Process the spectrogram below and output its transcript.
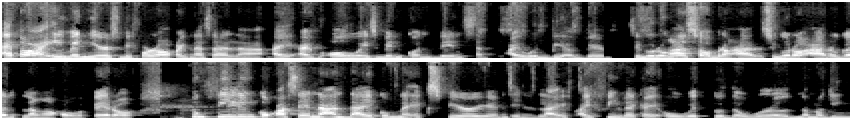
eto ah, even years before ako kay Nasala, I I've always been convinced that I would be a very siguro nga sobrang siguro arrogant lang ako, pero yung feeling ko kasi na ang dami kong na-experience in life, I feel like I owe it to the world na maging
